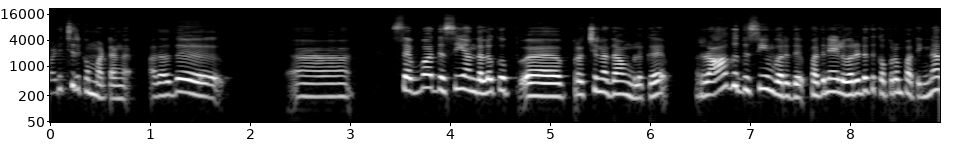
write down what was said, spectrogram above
படிச்சிருக்க மாட்டாங்க. அதாவது செவ்வாய் திசையும் அந்தளவுக்கு பிரச்சனை தான் உங்களுக்கு. ராகு திசையும் வருது. பதினேழு வருடத்துக்கு அப்புறம் பார்த்தீங்கன்னா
